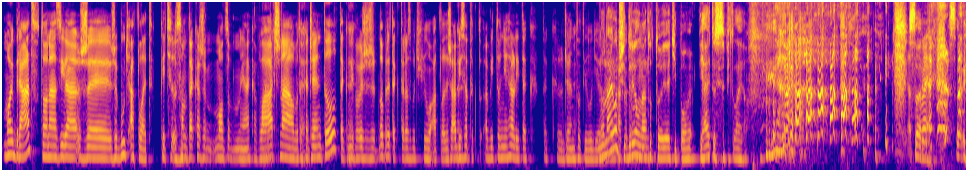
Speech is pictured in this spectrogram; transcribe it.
Môj brat to nazýva, že, že buď atlet. Keď mm-hmm. som taká, že moc nejaká vláčna alebo taká gentle, tak mi povieš, že dobre, tak teraz buď chvíľu atlet. Že aby, sa tak, aby to nehrali tak, tak gentle tí ľudia. No najlepší to drill nie- na toto je, ti poviem, ja aj to si sa pýtala jo. sorry, sorry.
